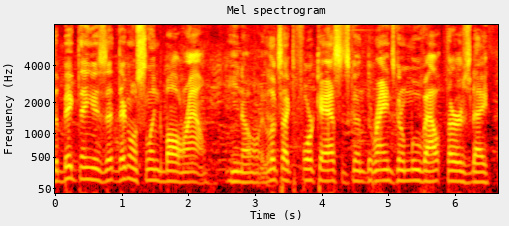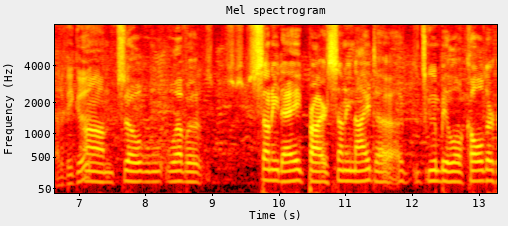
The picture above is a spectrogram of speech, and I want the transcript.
the big thing is that they're going to sling the ball around. You know, it looks like the forecast is going. The rain's going to move out Thursday. That'll be good. Um, so we'll have a sunny day, probably a sunny night. Uh, it's going to be a little colder.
